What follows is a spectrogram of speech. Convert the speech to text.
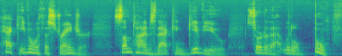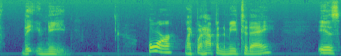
heck, even with a stranger, sometimes that can give you sort of that little boomph that you need. Or, like what happened to me today, is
